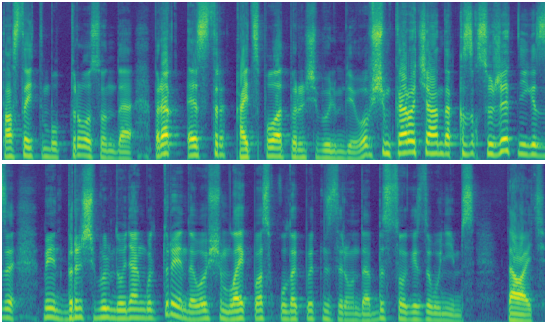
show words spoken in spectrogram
тастайтын болып тұр ғой сонда. Бірақ эстер қайтыс болады бірінші бөлімде. В общем короче анда қызық сюжет. Негізі мен бірінші бөлімде ойнағым келіп тұр. Енді в общем лайк басып қолдап кетіңіздер онда. Біз сол кезде ойнаймыз. Давайте.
